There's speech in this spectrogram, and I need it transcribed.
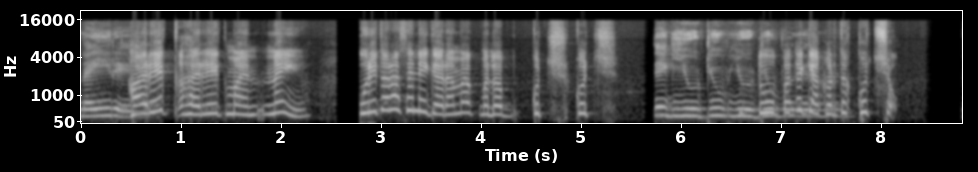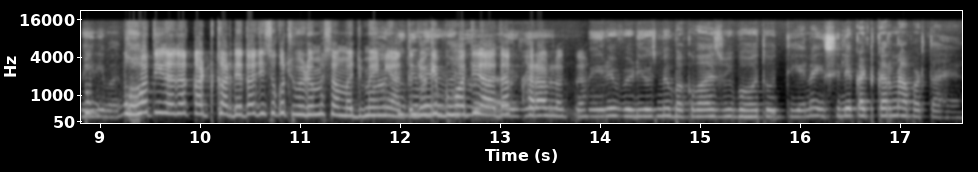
नहीं रे। हर एक हर एक मायन नहीं पूरी तरह से नहीं कह रहा मैं मतलब कुछ कुछ। देख यूट्यूब तू यूट्यूब पता क्या करता कुछ तू मेरी बात बहुत ही ज़्यादा कट कर देता जिसे कुछ वीडियो में समझ में ही नहीं हाँ, आता जो कि बहुत ही ज़्यादा खराब लगता है। मेरे वीडियोस में बकवास भी बहुत होती है ना इसीलिए कट करना पड़ता है।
